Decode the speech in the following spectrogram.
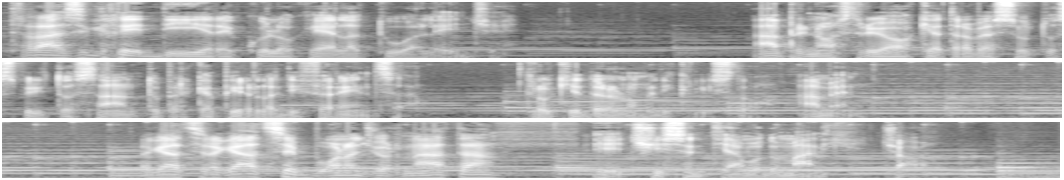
trasgredire quello che è la tua legge. Apri i nostri occhi attraverso il tuo Spirito Santo per capire la differenza. Te lo chiedo nel nome di Cristo. Amen. Ragazzi e ragazze, buona giornata e ci sentiamo domani. Ciao.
